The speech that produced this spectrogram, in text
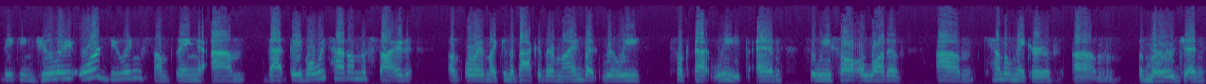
making jewelry, or doing something um, that they've always had on the side of, or in, like in the back of their mind, but really took that leap. And so we saw a lot of um, candle makers um, emerge and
